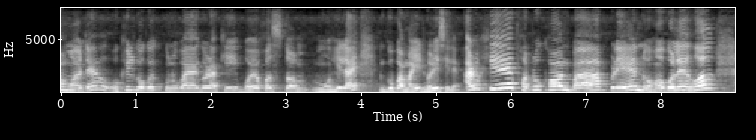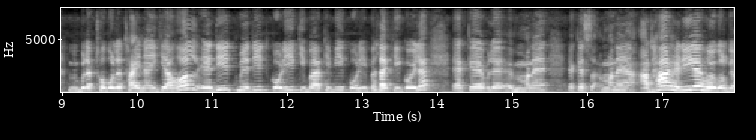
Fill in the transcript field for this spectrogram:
সময়তে অখিল গগৈক কোনোবা এগৰাকী বয়সস্থ মহিলাই গোপা মাৰি ধৰিছিলে। আৰু সেই ফটোখন বা প্ৰে নহ'বলৈ হ'ল। বোলে থ'বলৈ ঠাই নাইকিয়া হ'ল। এডিট মেডিট কৰি কিবা কিবি কৰি পেলাই কি কৰিলে? একে বোলে মানে একে মানে আধা হেৰিয়ে হৈ গ'লগৈ।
